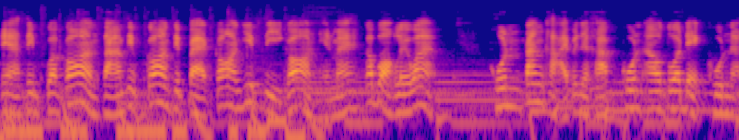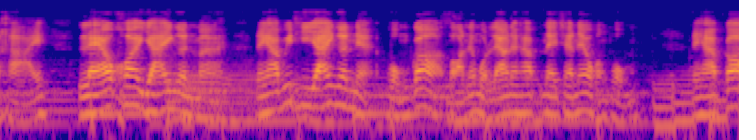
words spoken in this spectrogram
เนี่ยสิกว่าก้อน 30 ก้อน 18 ก้อน 24 ก้อนเห็นไหมก็บอกเลยว่า คุณตั้งขายไปเถอะครับ คุณเอาตัวเด็กคุณนะขาย แล้วค่อยย้ายเงินมานะครับ วิธีย้ายเงินเนี่ย ผมก็สอนไปหมดแล้วนะครับ ในช anel ของผมนะครับ ก็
